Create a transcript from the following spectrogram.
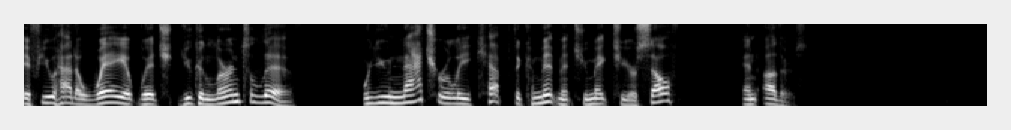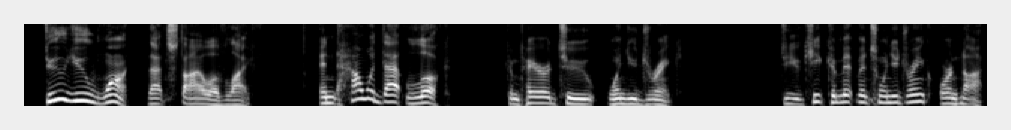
if you had a way at which you can learn to live where you naturally kept the commitments you make to yourself and others? Do you want that style of life? And how would that look compared to when you drink? Do you keep commitments when you drink or not?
